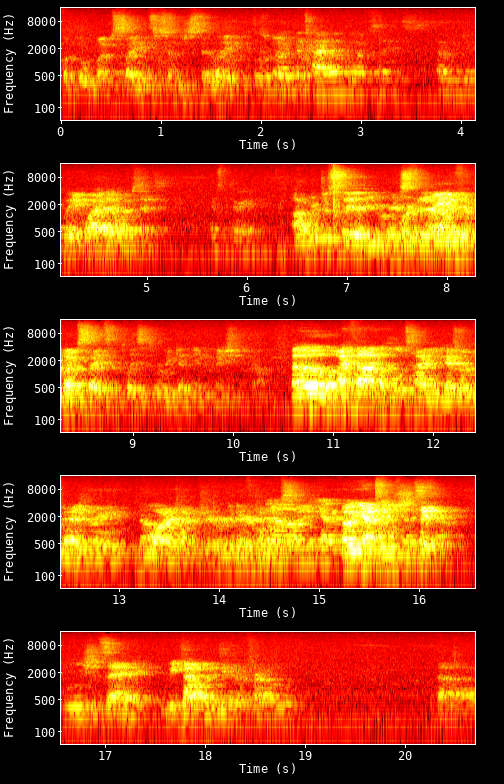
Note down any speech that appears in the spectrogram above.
put the websites or something, just say like, or Just like, put the title of the websites, how we do. Wait, why are there websites? There's three. I would just say that you there's recorded it. I three don't different think- websites and places where we get the information from. Oh, I thought the whole time you guys were measuring No. water We're temperature, getting air from No, temperature. website. yeah. we Oh, yeah, then you should say that. You should say, we downloaded data from, uh,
